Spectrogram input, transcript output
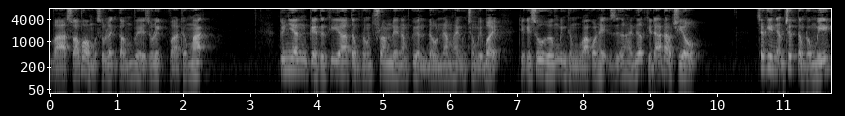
và xóa bỏ một số lệnh cấm về du lịch và thương mại. Tuy nhiên, kể từ khi à, Tổng thống Trump lên nắm quyền đầu năm 2017, thì cái xu hướng bình thường hóa quan hệ giữa hai nước thì đã đảo chiều. Trước khi nhậm chức Tổng thống Mỹ,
